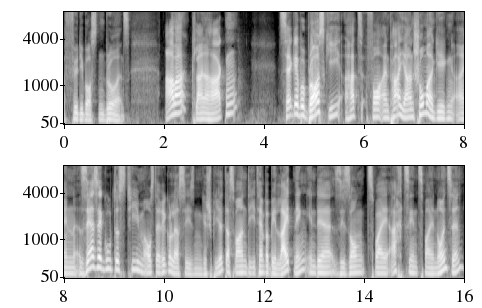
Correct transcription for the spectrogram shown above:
für die Boston Bruins. Aber, kleiner Haken, Sergei Bobrowski hat vor ein paar Jahren schon mal gegen ein sehr, sehr gutes Team aus der Regular Season gespielt. Das waren die Tampa Bay Lightning in der Saison 2018-2019.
